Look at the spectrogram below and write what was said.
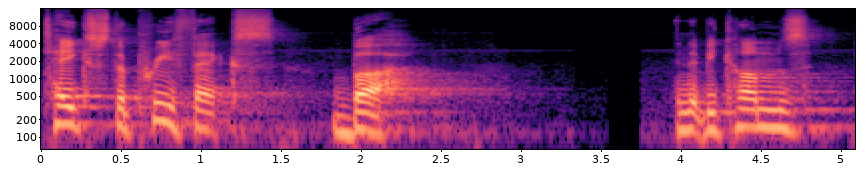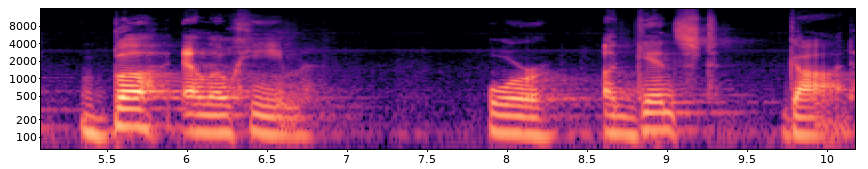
takes the prefix ba, and it becomes ba Elohim, or against God.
